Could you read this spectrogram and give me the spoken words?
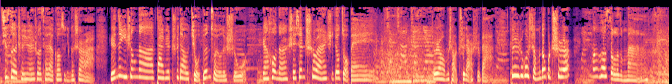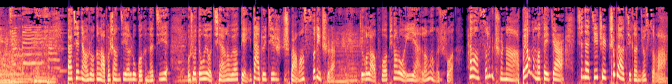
七色成员说：“彩彩告诉你个事儿啊，人的一生呢，大约吃掉九吨左右的食物，然后呢，谁先吃完谁就走呗，就让我们少吃点是吧？可是如果什么都不吃，那饿死了怎么办？”八千鸟说：“跟老婆上街，路过肯德基，我说等我有钱了，我要点一大堆鸡翅翅膀，往死里吃。结果老婆瞟了我一眼，冷冷的说：还往死里吃呢？不要那么费劲儿。现在鸡翅吃不了几个你就死了，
